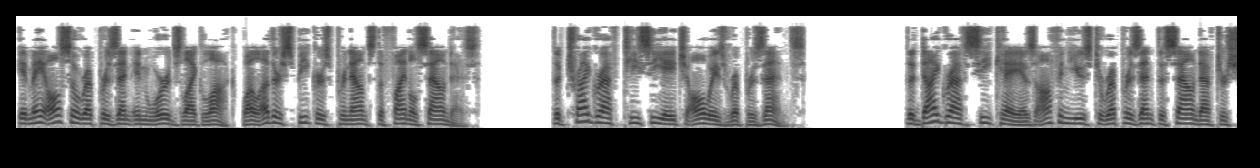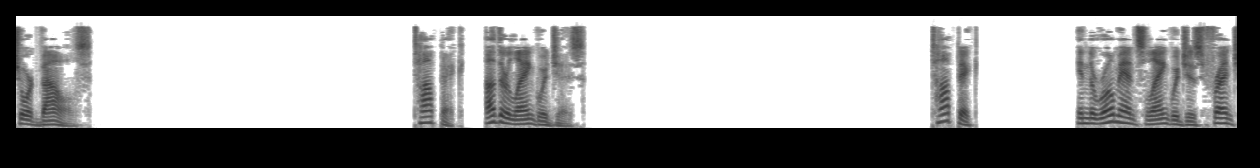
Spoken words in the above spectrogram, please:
it may also represent in words like lock, while other speakers pronounce the final sound as. The trigraph tch always represents. The digraph ck is often used to represent the sound after short vowels. Other languages in the Romance languages French,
